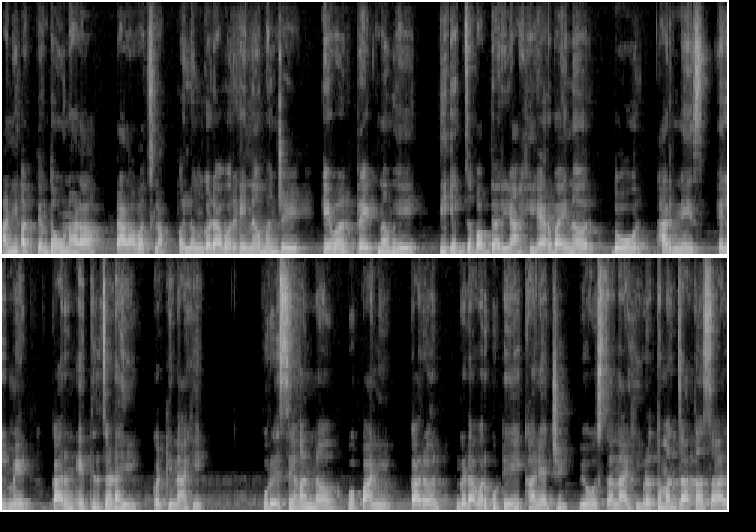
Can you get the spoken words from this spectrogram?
आणि अत्यंत उन्हाळा टाळावाच लागतो. अलंगडावर येणं म्हणजे केवळ ट्रेक नव्हे ती एक जबाबदारी आहे. कॅरबायनर दोर हार्नेस हेल्मेट कारण येथील चढाई कठीण आहे. पुरेसे अन्न व पाणी कारण गडावर कुठेही खाण्याची व्यवस्था नाही. प्रथमच जात असाल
